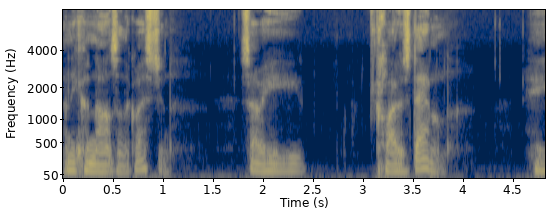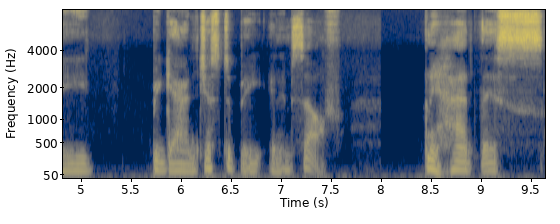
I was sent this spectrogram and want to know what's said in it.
and he couldn't answer the question. So he closed down. He began just to be in himself. And he had this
